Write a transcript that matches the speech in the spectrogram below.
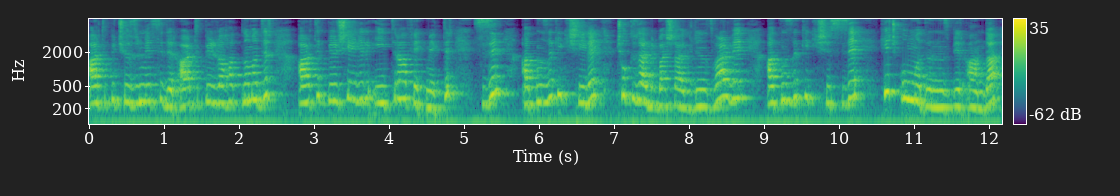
artık bir çözülmesidir. Artık bir rahatlamadır. Artık bir şeyleri itiraf etmektir. Sizin aklınızdaki kişiyle çok güzel bir başlangıcınız var ve aklınızdaki kişi size hiç ummadığınız bir anda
